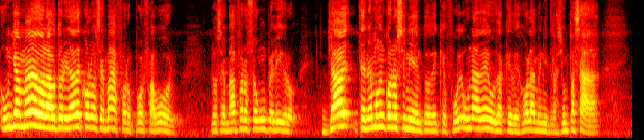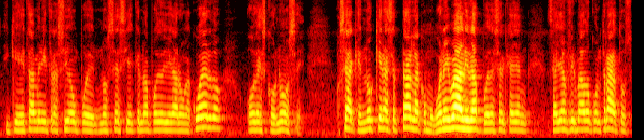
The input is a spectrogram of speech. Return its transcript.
Un llamado a las autoridades con los semáforos, por favor. Los semáforos son un peligro. Ya tenemos en conocimiento de que fue una deuda que dejó la administración pasada y que esta administración, pues, no sé si es que no ha podido llegar a un acuerdo o desconoce. O sea, que no quiere aceptarla como buena y válida, puede ser que hayan, se hayan firmado contratos.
